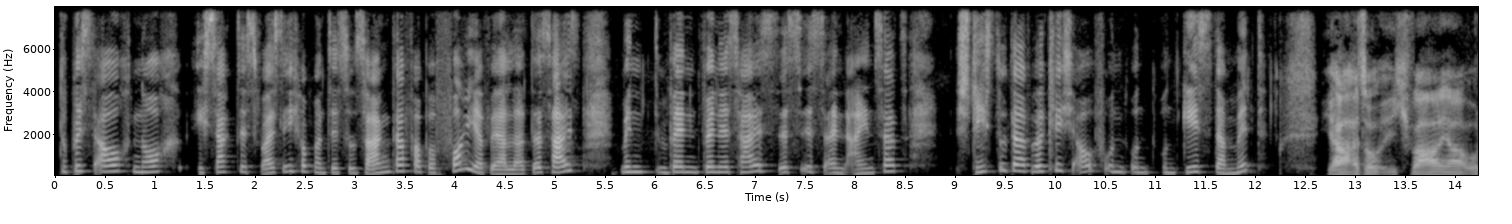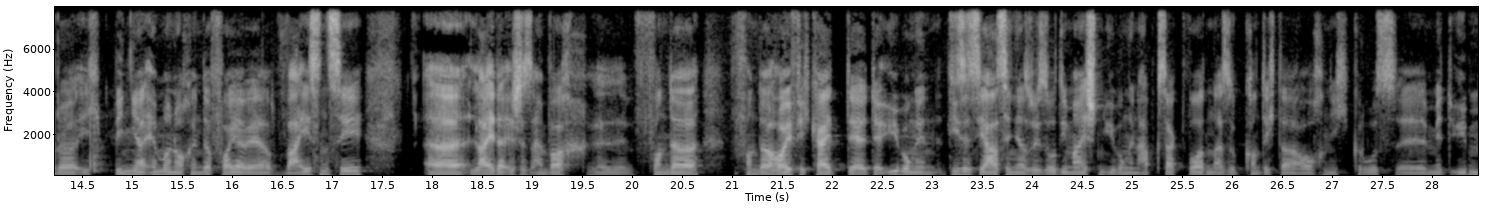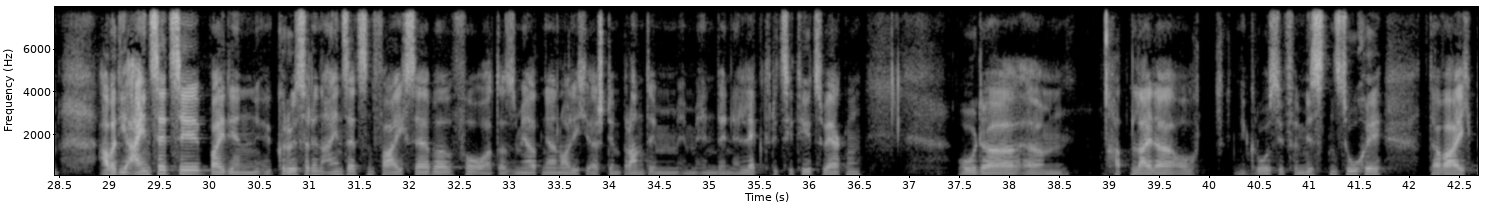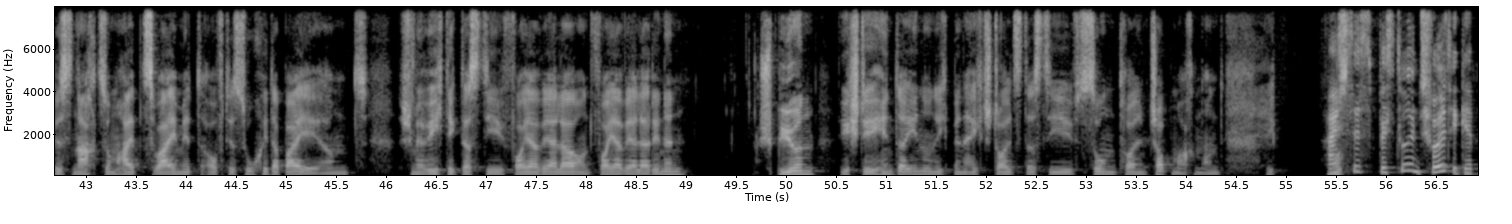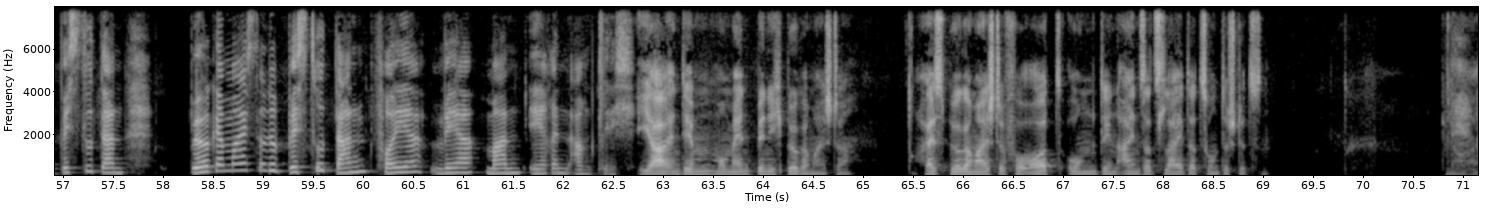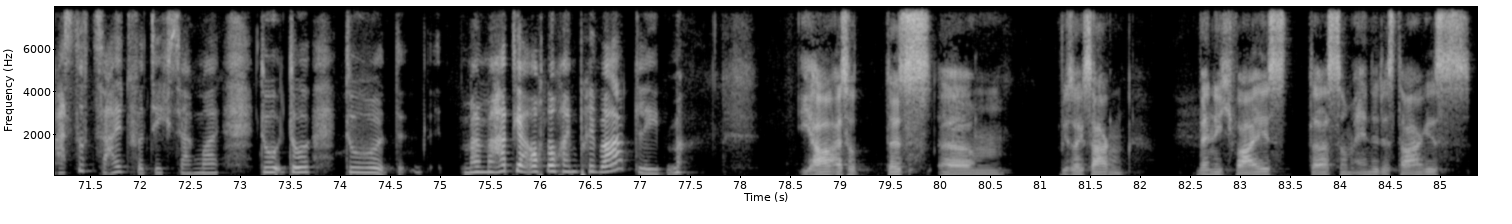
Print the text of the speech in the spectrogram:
du bist auch noch, ich sag das, weiß nicht, ob man das so sagen darf, aber Feuerwehrler. Das heißt, wenn, wenn, wenn es heißt, es ist ein Einsatz, Stehst du da wirklich auf und, und, und gehst da mit? Ja, also ich war ja oder ich bin ja immer noch in der Feuerwehr Weißensee. Äh, leider ist es einfach äh, von, der, von der Häufigkeit der, der Übungen, dieses Jahr sind ja sowieso die meisten Übungen abgesagt worden, also konnte ich da auch nicht groß äh, mitüben. Aber die Einsätze, bei den größeren Einsätzen fahre ich selber vor Ort. Also wir hatten ja neulich erst den Brand im, im, in den Elektrizitätswerken oder ähm, hatten leider auch eine große Vermisstensuche. Da war ich bis nachts um halb zwei mit auf der Suche dabei. Und es ist mir wichtig, dass die Feuerwehrler und Feuerwehrlerinnen spüren, ich stehe hinter ihnen und ich bin echt stolz, dass die so einen tollen Job machen. Und ich heißt es, bist du, entschuldige, bist du dann Bürgermeister oder bist du dann Feuerwehrmann ehrenamtlich? Ja, in dem Moment bin ich Bürgermeister als Bürgermeister vor Ort, um den Einsatzleiter zu unterstützen. Genau. Hast du Zeit für dich, sag mal? Du, du, du, man hat ja auch noch ein Privatleben. Ja, also das, ähm, wie soll ich sagen, wenn ich weiß, dass am Ende des Tages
